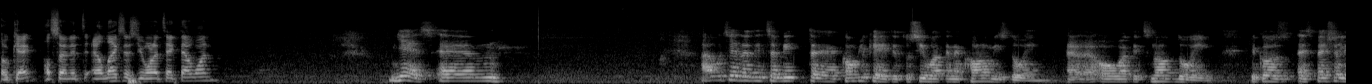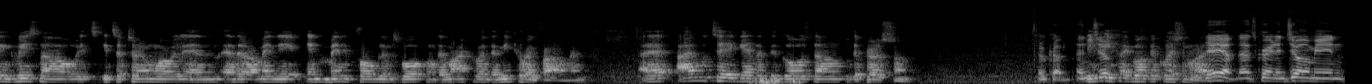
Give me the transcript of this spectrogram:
Okay, I'll send it to Alexis. Do you want to take that one? Yes. Um, I would say that it's a bit uh, complicated to see what an economy is doing uh, or what it's not doing, because especially in Greece now, it's it's a turmoil and, and there are many many problems both on the macro and the micro environment. Uh, I would say again that it goes down to the person. Okay, and If, Joe, if I got the question right. yeah, yeah, that's great. And Joe, I mean,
